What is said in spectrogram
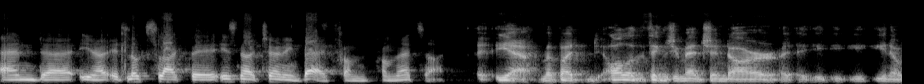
and uh, you know, it looks like there is no turning back from from that side yeah but, but all of the things you mentioned are uh, you know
